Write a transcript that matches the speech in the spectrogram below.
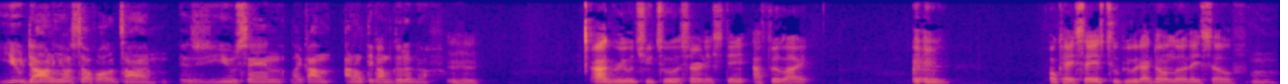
you downing yourself all the time is you saying like I'm I don't think I'm good enough. hmm I agree with you to a certain extent. I feel like, okay, say it's two people that don't love themselves, Mhm.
